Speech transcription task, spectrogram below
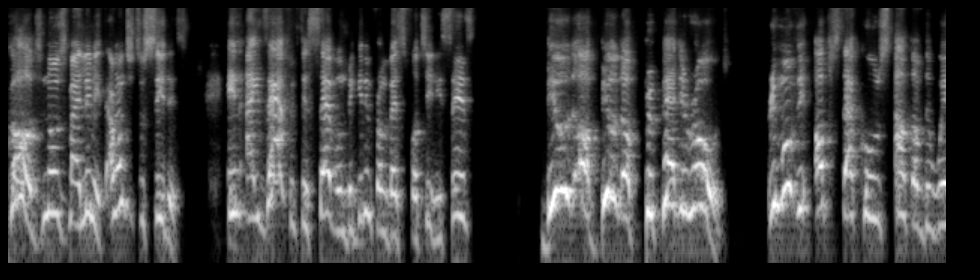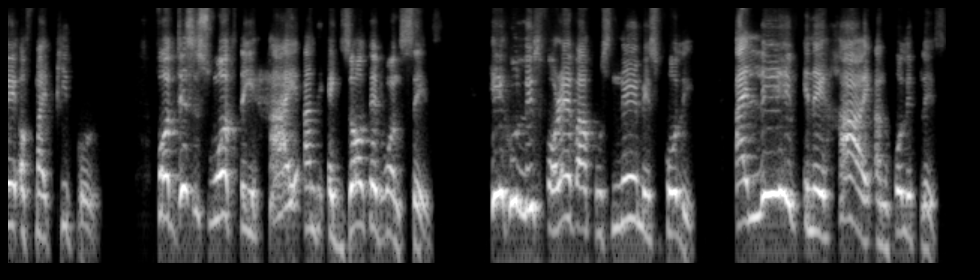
God knows my limit. I want you to see this. In Isaiah 57, beginning from verse 14, he says, Build up, build up, prepare the road, remove the obstacles out of the way of my people. For this is what the high and the exalted one says He who lives forever, whose name is holy. I live in a high and holy place,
